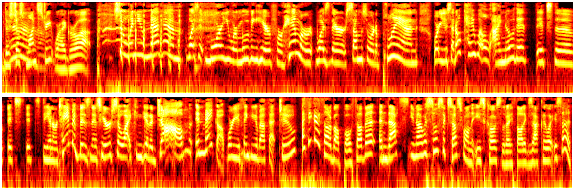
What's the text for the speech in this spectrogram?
There's just one street where I grew up. So when you met him, was it more you were moving here for him, or was there some sort of plan where you said, okay, well, I know that it's the it's it's the entertainment business here, so I can get a job in makeup. Were you thinking about that too? I think I thought about both of it, and that's, you know, I was so successful on the East Coast that I thought exactly what you said.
